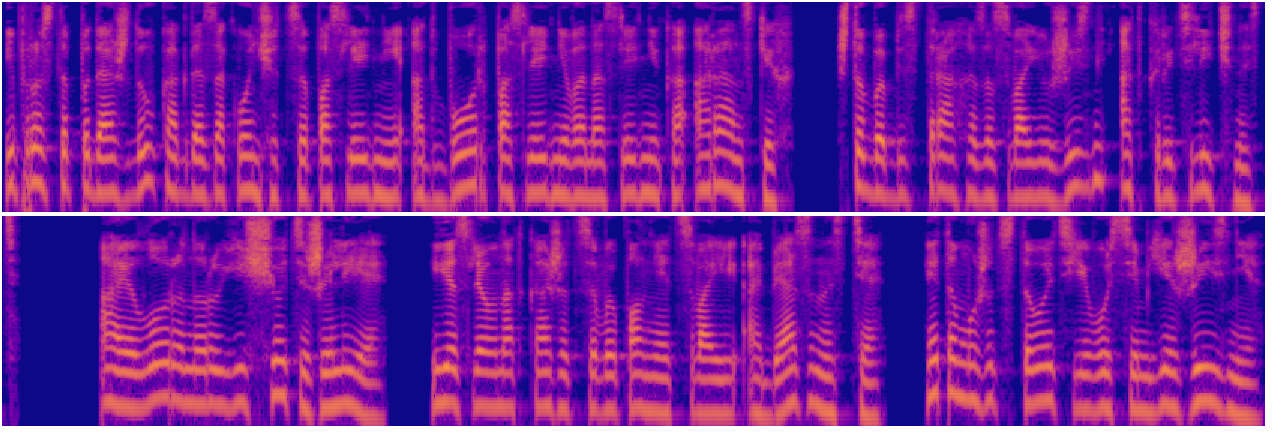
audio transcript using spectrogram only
и просто подожду, когда закончится последний отбор последнего наследника Аранских, чтобы без страха за свою жизнь открыть личность. А Элоренору еще тяжелее. Если он откажется выполнять свои обязанности, это может стоить его семье жизни.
